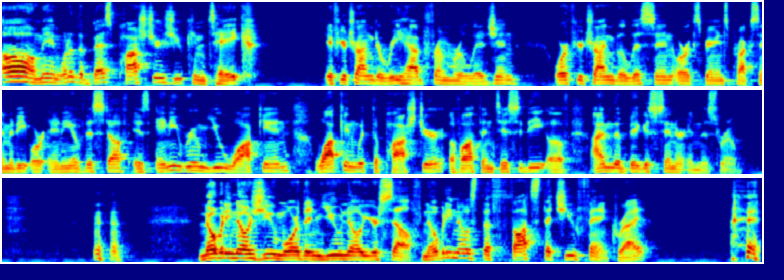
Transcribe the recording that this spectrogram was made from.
oh man, one of the best postures you can take if you're trying to rehab from religion or if you're trying to listen or experience proximity or any of this stuff is any room you walk in walk in with the posture of authenticity of i'm the biggest sinner in this room. Nobody knows you more than you know yourself. Nobody knows the thoughts that you think right?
